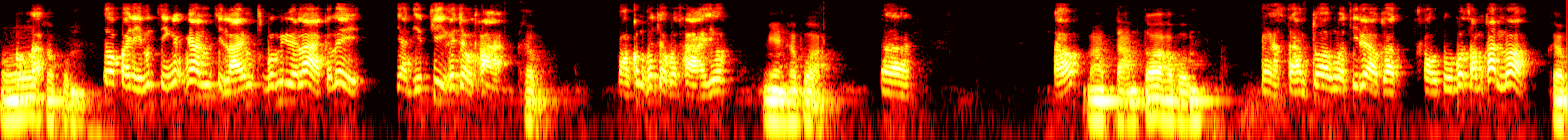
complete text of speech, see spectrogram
โอ้ครับผมต่อไปนี่มันสิงานมันสิหลายมันสิบ่มีเวลาก็เลยย่านเฮ็ดที่เขาเจ้าถ่าครับบางคนเขาเจ้าก็ถ่าอยู่เมียนครับพ่อเออเอามาตามต่อครับผมเออตามตัวงวดที่แล้วก็เข้าตัวบ่สำคัญเนาะครับ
